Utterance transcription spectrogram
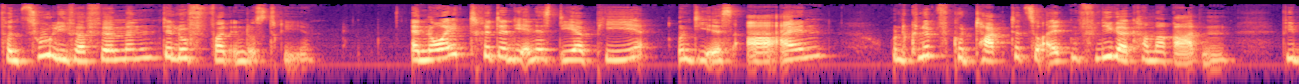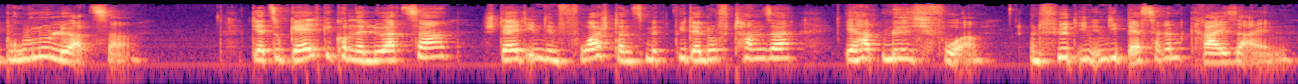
von Zulieferfirmen der Luftfahrtindustrie. Erneut tritt er in die NSDAP und die SA ein und knüpft Kontakte zu alten Fliegerkameraden wie Bruno Lörzer. Der zu Geld gekommene Lörzer stellt ihm den Vorstandsmitglied der Lufthansa Erhard Milch vor und führt ihn in die besseren Kreise ein.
